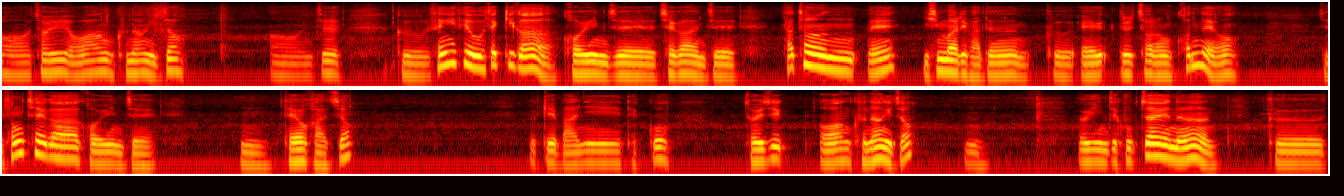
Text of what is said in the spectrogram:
어, 저희 어항 근황이죠. 어, 이제 그 생이새우 새끼가 거의 이제 제가 이제 사천에 20마리 받은 그 애들처럼 컸네요. 이제 성체가 거의 이제 음, 되어 가죠. 이렇게 많이 됐고 저희 집 어항 근황이죠. 음. 여기 이제 국자에는 그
